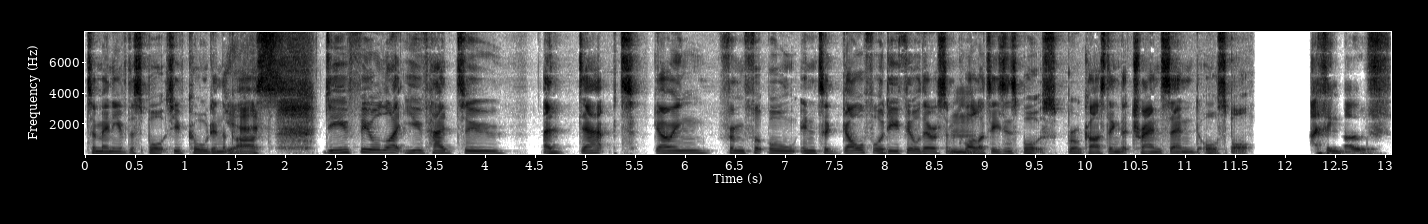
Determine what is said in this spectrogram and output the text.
to many of the sports you've called in the yes. past. Do you feel like you've had to adapt going from football into golf, or do you feel there are some mm. qualities in sports broadcasting that transcend all sport? I think both.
